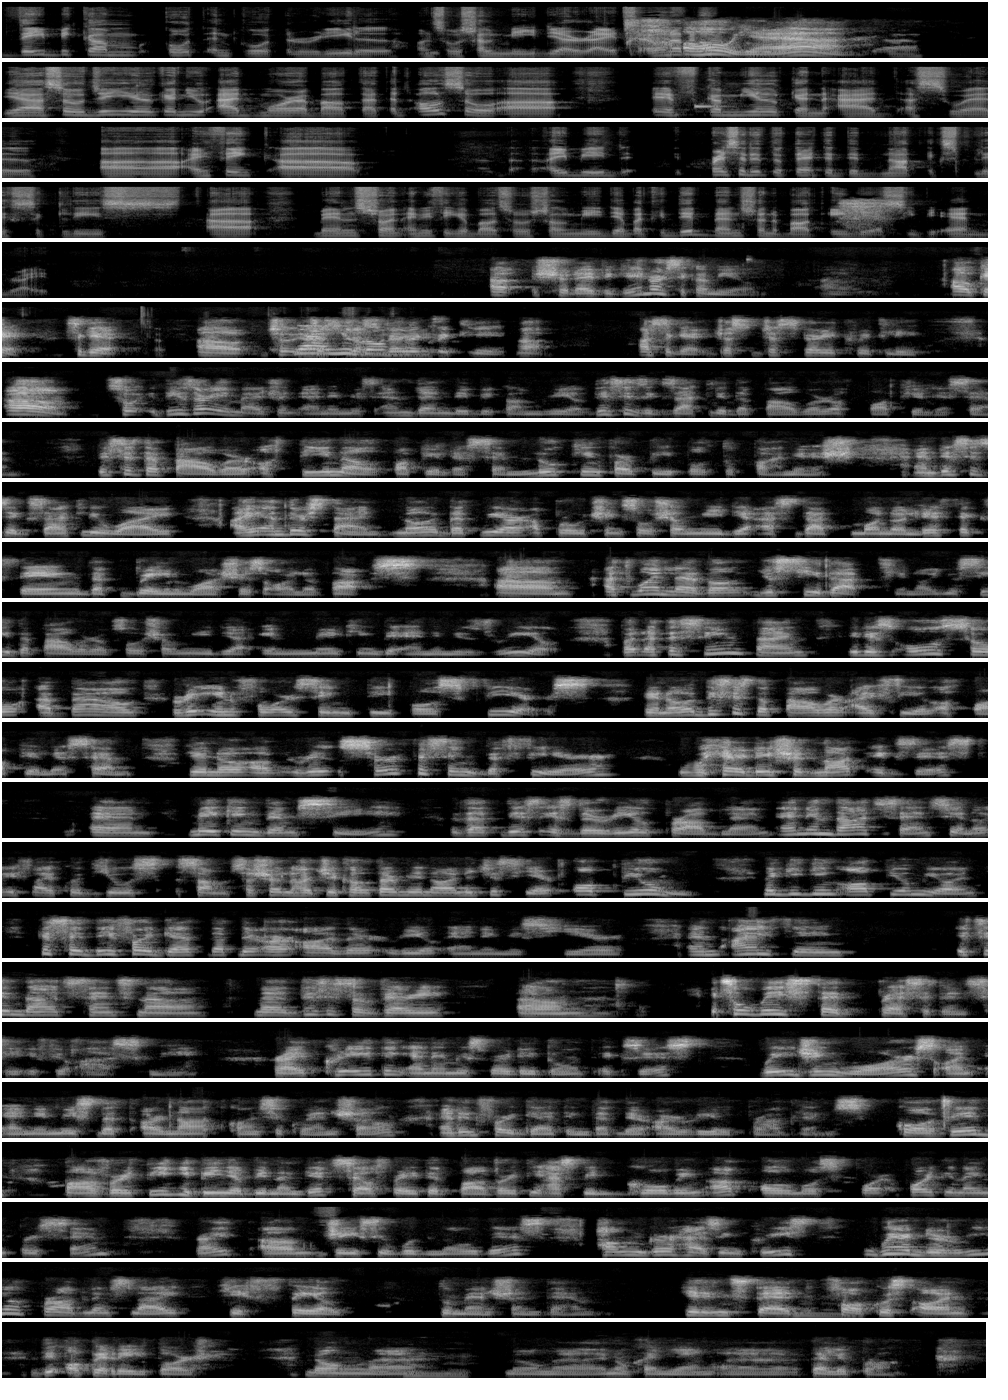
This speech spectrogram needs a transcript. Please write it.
they become quote unquote real on social media, right? So oh, yeah. yeah. Yeah. So, Jayeel, can you add more about that? And also, uh, if Camille can add as well, uh, I think uh, I mean, President Duterte did not explicitly uh, mention anything about social media, but he did mention about ABS-CBN, right? Uh, should I begin or si Camille? Um, okay, sige. Uh, so yeah, just, just very quickly. Uh, Ah, sige, just just very quickly. Um, so these are imagined enemies, and then they become real. This is exactly the power of populism. This is the power of penal populism, looking for people to punish. And this is exactly why I understand no, that we are approaching social media as that monolithic thing that brainwashes all of us. Um, at one level, you see that, you know, you see the power of social media in making the enemies real. But at the same time, it is also about reinforcing people's fears. You know, this is the power I feel of populism, you know, of surfacing the fear where they should not exist and making them see that this is the real problem. And in that sense, you know, if I could use some sociological terminologies here, opium. Nagiging opium yon kasi they forget that there are other real enemies here. And I think it's in that sense na, na this is a very, um, it's a wasted presidency if you ask me, right? Creating enemies where they don't exist waging wars on enemies that are not consequential, and then forgetting that there are real problems. COVID, poverty, hindi niya binanggit, self-rated poverty has been going up almost 49%, right? Um, JC would know this. Hunger has increased. Where the real problems lie, he failed to mention them. He instead mm-hmm. focused on the operator nung uh, mm-hmm. nung uh, nung kanyang uh, teleprompter.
